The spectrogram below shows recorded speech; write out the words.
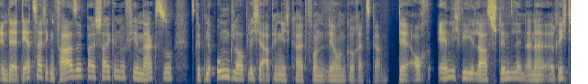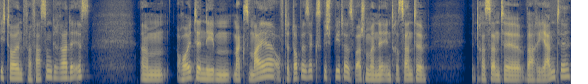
in der derzeitigen Phase bei Schalke 04 merkst du, es gibt eine unglaubliche Abhängigkeit von Leon Goretzka, der auch ähnlich wie Lars Stindl in einer richtig tollen Verfassung gerade ist. Ähm, heute neben Max Meyer auf der Doppelsechs gespielt hat. Das war schon mal eine interessante, interessante Variante.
